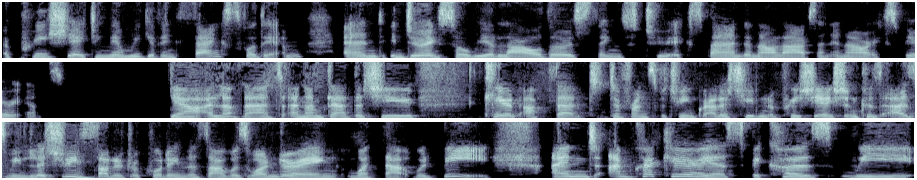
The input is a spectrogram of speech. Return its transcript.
appreciating them, we're giving thanks for them. And in doing so, we allow those things to expand in our lives and in our experience. Yeah, I love that. And I'm glad that you cleared up that difference between gratitude and appreciation because as we literally started recording this i was wondering what that would be. And i'm quite curious because we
